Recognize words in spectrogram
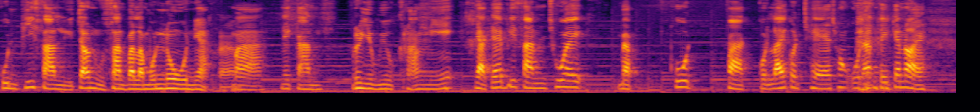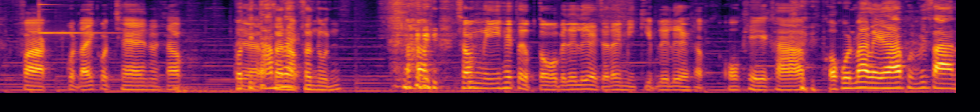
คุณพี่ซันหรือเจ้าหนูซันบาลามุนูนเนี่ยครับ มาในการรีวิวครั้งนี้ อยากให้พี่ซันช่วยแบบพูดฝากกดไลค์กดแชร์ช่องโอดาติสกันหน่อย ฝากกดไลค์กดแชร์หน่อยครับกดติดตามสด้วยนับสนุน ช่องนี้ให้เติบโตไปเรื่อยๆ จะได้มีคลิปเรื่อยๆครับ โอเคครับ ขอบคุณมากเลยครับ คุณพี่ซัน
